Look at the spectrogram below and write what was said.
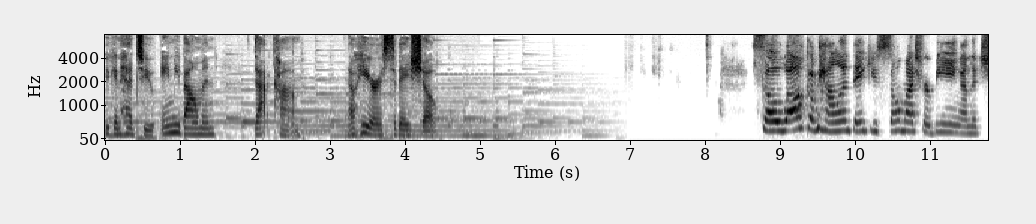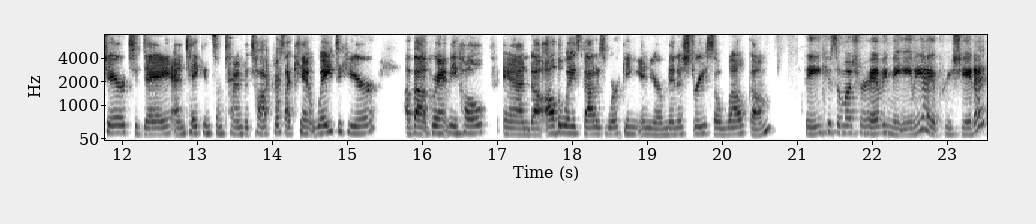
you can head to amybauman.com. Now, here is today's show. So, welcome, Helen. Thank you so much for being on the chair today and taking some time to talk to us. I can't wait to hear about Grant Me Hope and uh, all the ways God is working in your ministry. So, welcome. Thank you so much for having me, Amy. I appreciate it.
